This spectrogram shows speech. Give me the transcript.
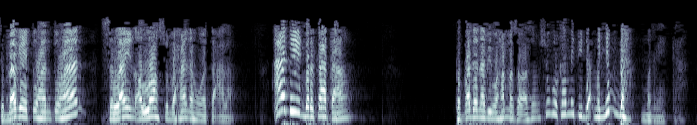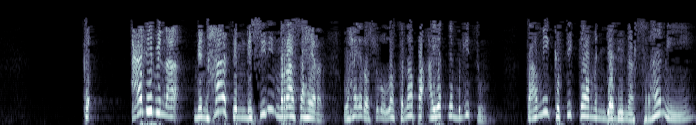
Sebagai Tuhan-Tuhan selain Allah subhanahu wa ta'ala. Adi berkata kepada Nabi Muhammad SAW, sungguh kami tidak menyembah mereka. Adi bin, bin Hatim di sini merasa heran. Wahai Rasulullah, kenapa ayatnya begitu? Kami ketika menjadi Nasrani,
